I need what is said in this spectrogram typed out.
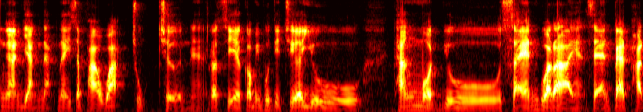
ำงานอย่างหนักในสภาวะฉุกเฉินนะรัสเซียก็มีผู้ติดเชื้ออยู่ทั้งหมดอยู่แสนกว่ารายแสนแปดพัน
